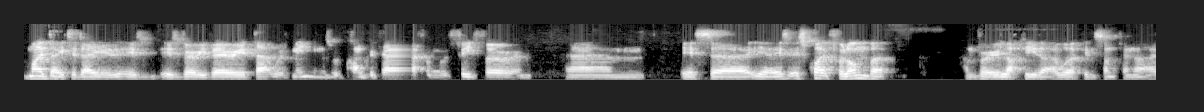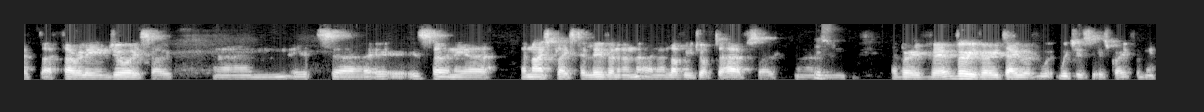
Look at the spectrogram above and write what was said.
my day to day is is very varied. That with meetings with Concacaf and with FIFA, and um, it's uh, yeah, it's, it's, quite full on. But I'm very lucky that I work in something that I, I thoroughly enjoy. So um, it's uh, it's certainly a, a nice place to live and a, and a lovely job to have. So um, a very very very very day with, which is is great for me.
